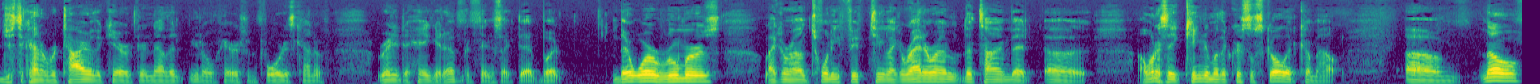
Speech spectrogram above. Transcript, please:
just to kind of retire the character now that you know Harrison Ford is kind of ready to hang it up and things like that. But there were rumors like around 2015, like right around the time that uh, I want to say Kingdom of the Crystal Skull had come out. Um, no,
